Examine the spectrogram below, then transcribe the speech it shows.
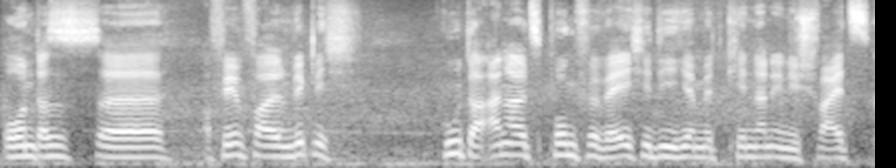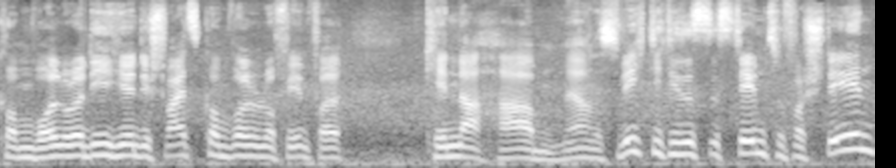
und das ist äh, auf jeden Fall ein wirklich guter Anhaltspunkt für welche, die hier mit Kindern in die Schweiz kommen wollen oder die hier in die Schweiz kommen wollen und auf jeden Fall Kinder haben. Ja, es ist wichtig, dieses System zu verstehen.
